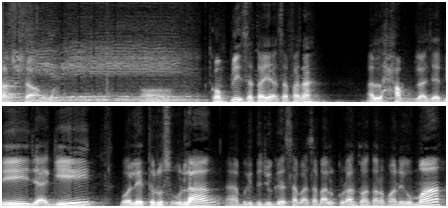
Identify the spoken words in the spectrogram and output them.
Masya Allah. Oh, komplit satu ayat Safan ha? Alhamdulillah. Jadi, lagi boleh terus ulang. Ha, begitu juga sahabat-sahabat Al-Quran tuan-tuan puan di rumah.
